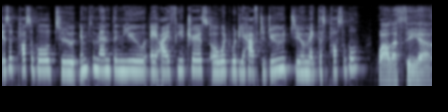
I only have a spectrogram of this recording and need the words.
is it possible to implement the new AI features, or what would you have to do to make this possible? Wow, that's the uh,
